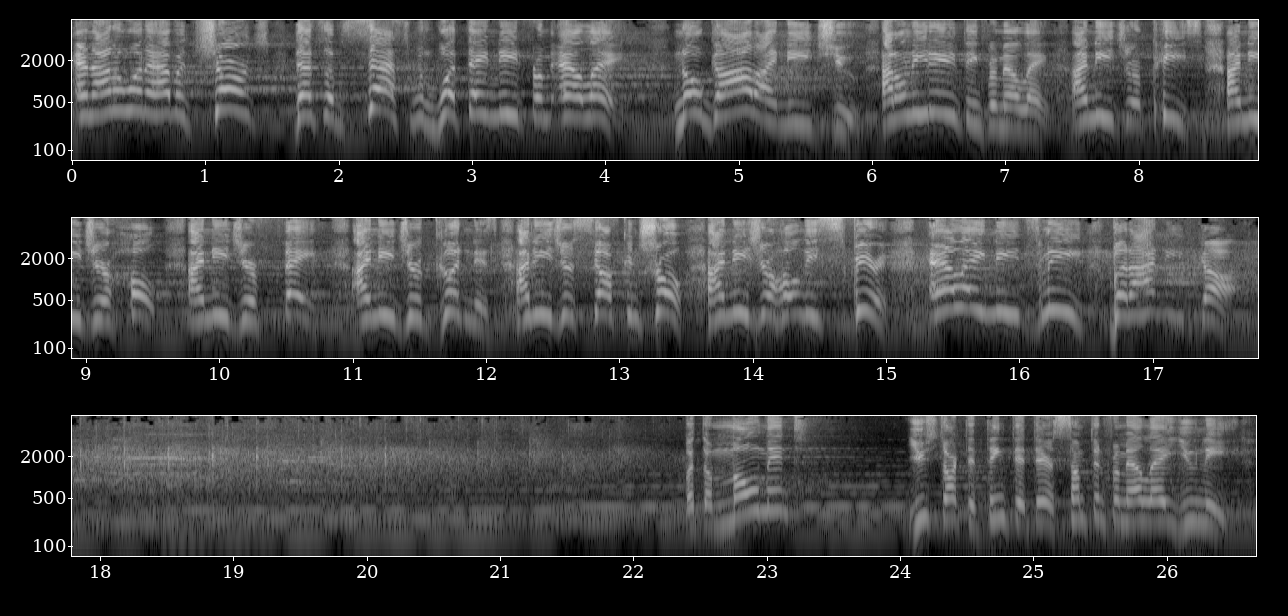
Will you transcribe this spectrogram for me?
And I don't want to have a church that's obsessed with what they need from LA. No, God, I need you. I don't need anything from LA. I need your peace. I need your hope. I need your faith. I need your goodness. I need your self control. I need your Holy Spirit. LA needs me, but I need God. But the moment you start to think that there's something from LA you need,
